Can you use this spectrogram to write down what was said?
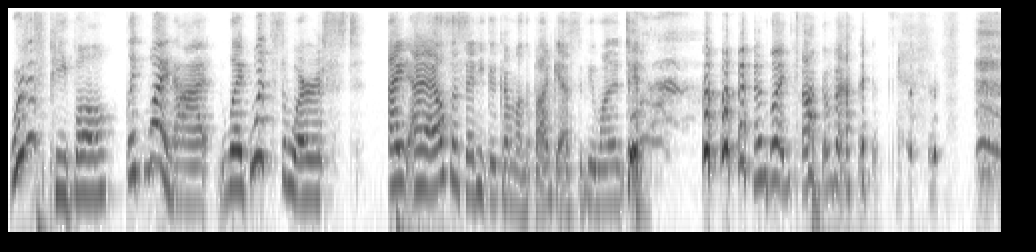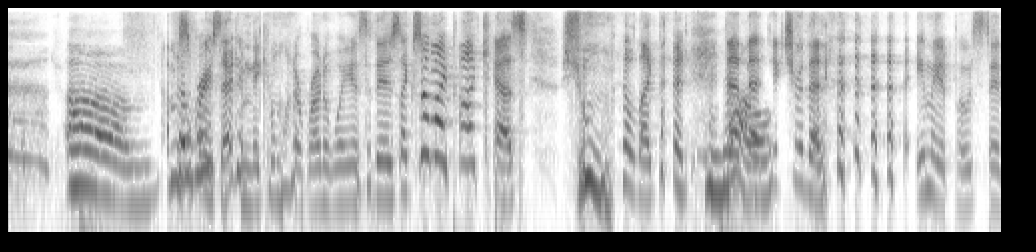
we're just people. Like why not? Like what's the worst? I i also said he could come on the podcast if he wanted to and like talk about it um I'm so surprised I didn't make him want to run away as it is. Like, so my podcast, shoom, like that, that, that picture that Amy had posted.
